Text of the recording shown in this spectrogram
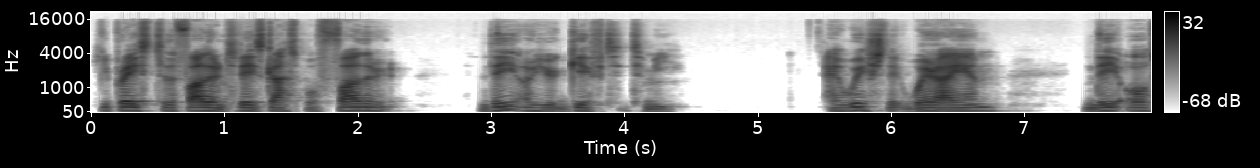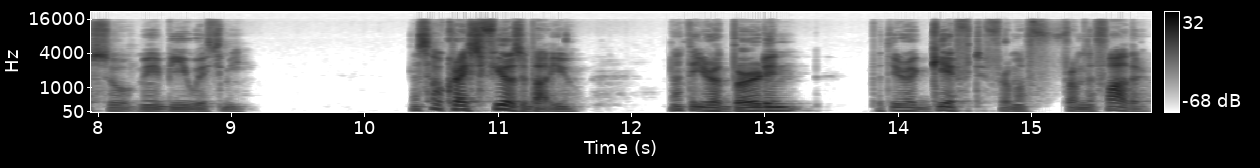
He prays to the Father in today's Gospel Father, they are your gift to me. I wish that where I am, they also may be with me. That's how Christ feels about you. Not that you're a burden but that you're a gift from, a, from the Father.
